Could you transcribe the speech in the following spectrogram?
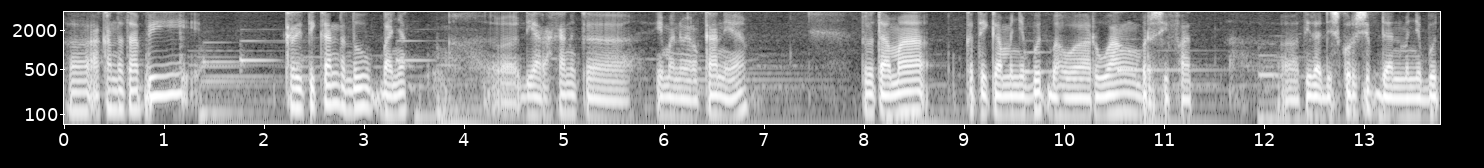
Uh, akan tetapi kritikan tentu banyak uh, diarahkan ke Immanuel Kant ya, terutama ketika menyebut bahwa ruang bersifat uh, tidak diskursif dan menyebut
